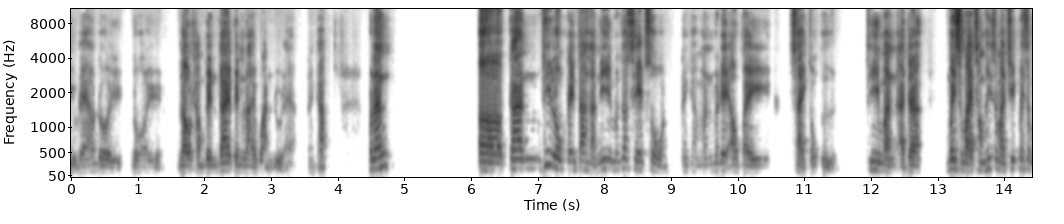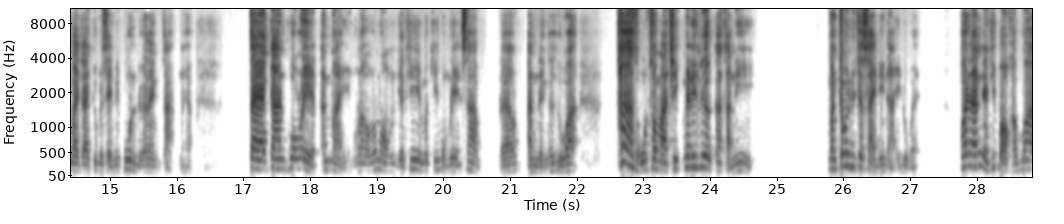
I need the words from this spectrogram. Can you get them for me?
อยู่แล้ว โดยโดยเราทำเป็นได้เป็นรายวันอยู่แล้วนะครับ เพราะฉะนั้นการที่ลงในตราสารนี้มันก็เซฟโซนนะครับมันไม่ได้เอาไปใส่ตรงอื่น ที่มันอาจจะไม่สบายทำให้สมาชิกไม่สบายใจคือไปเซ็นในหุ้นหรืออะไรต่างๆนะครับ แต่การโพเรตอันใหม่ของเราก็มองอย่างที่เมื่อกี้ผมเรียนทราบแล้วอันหนึ่งก็คือว่า ถ้าสมมติสมาชิกไม่ได้เลือกตราสารหนี้มันก็ไม่รู้จะใส่ในไหนถูกไหมเพราะฉะนั้นอย่างที่บอกครับว่า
